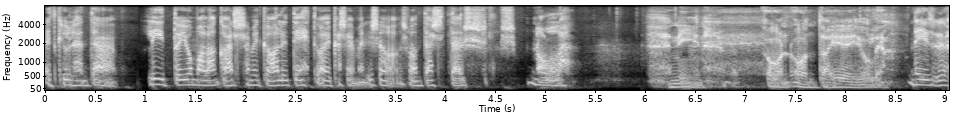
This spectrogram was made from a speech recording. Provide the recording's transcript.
Että kyllähän tämä liitto Jumalan kanssa, mikä oli tehty aikaisemmin, niin se on, se on tässä täys nolla niin, on, on tai ei ole. Niin se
